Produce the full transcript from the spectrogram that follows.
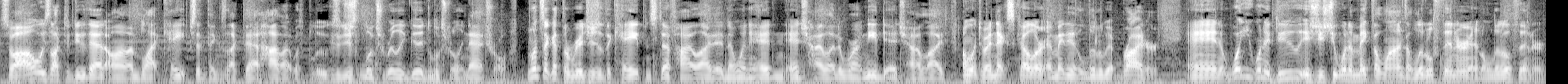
So I always like to do that on black capes and things like that, highlight with blue, because it just looks really good and looks really natural. Once I got the ridges of the cape and stuff highlighted, and I went ahead and edge highlighted where I need to edge highlight, I went to my next color and made it a little bit brighter. And what you want to do is just you want to make the lines a little thinner and a little thinner.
